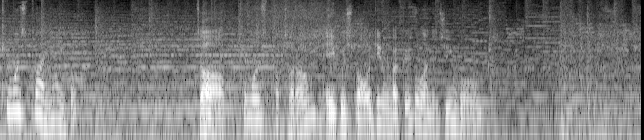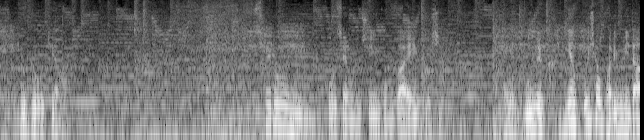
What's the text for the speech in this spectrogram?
포켓몬스터 아니야 이거? 자 포켓몬스터처럼 A90을 어디론가 끌고 가는 주인공 여기 어디야? 새로운 곳에 온 주인공과 A90 어, 문을 그냥 부셔버립니다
